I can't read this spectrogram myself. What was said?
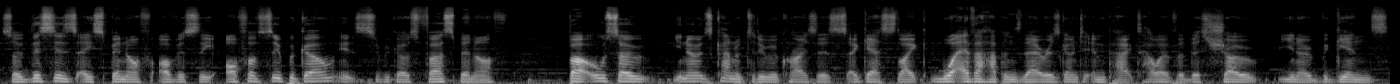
So this is a spin-off obviously off of Supergirl. It's Supergirl's first spin-off but also you know it's kind of to do with crisis. I guess like whatever happens there is going to impact however this show you know begins.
